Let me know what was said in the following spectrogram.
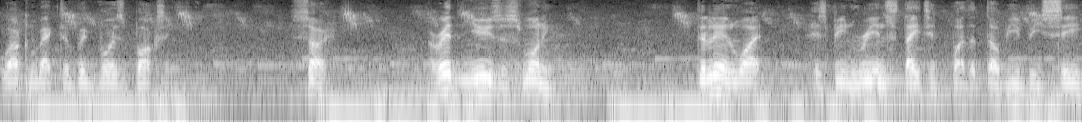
welcome back to Big Boys Boxing. So, I read the news this morning. Dillian Whyte has been reinstated by the WBC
